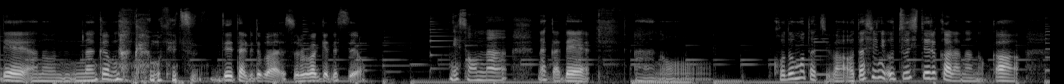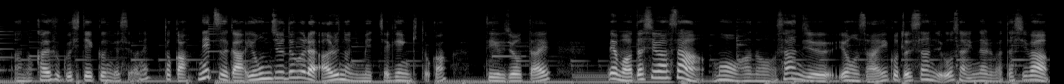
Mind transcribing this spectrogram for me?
であの何回も何回も熱出たりとかするわけですよ。でそんな中であの子供たちは私にうつしてるからなのかあの回復していくんですよね。とか熱が40度ぐらいあるのにめっちゃ元気とかっていう状態でも私はさもうあの34歳今年35歳になる私は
